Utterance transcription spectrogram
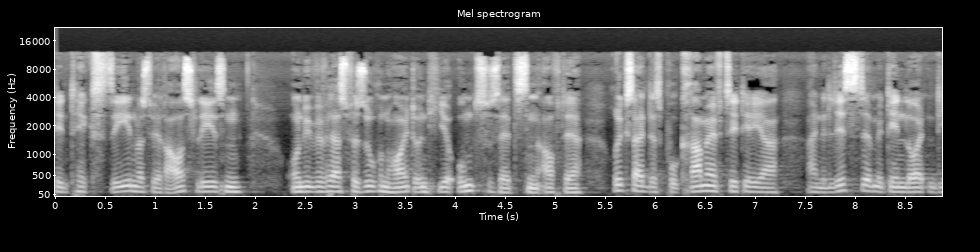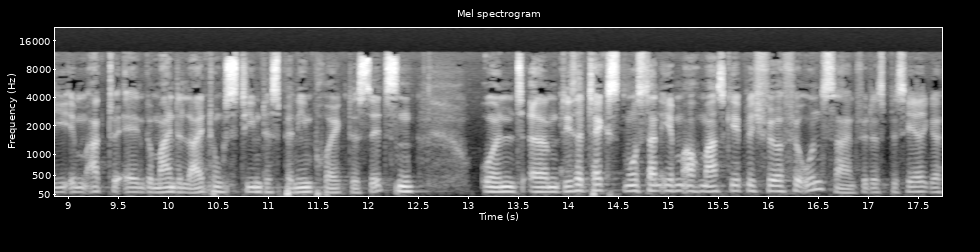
den Text sehen, was wir rauslesen und wie wir das versuchen heute und hier umzusetzen. Auf der Rückseite des Programmhefts seht ihr ja eine Liste mit den Leuten, die im aktuellen Gemeindeleitungsteam des Berlin-Projektes sitzen. Und ähm, dieser Text muss dann eben auch maßgeblich für, für uns sein, für das bisherige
